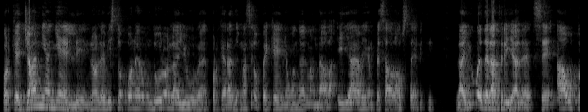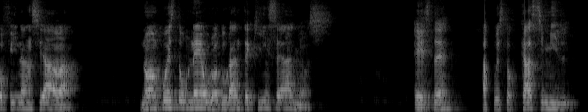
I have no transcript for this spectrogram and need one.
Porque Gianni Agnelli no le he visto poner un duro en la Juve porque era demasiado pequeño cuando él mandaba y ya había empezado la austerity. La Juve de la Tríade se autofinanciaba. No han puesto un euro durante 15 años. Este ha puesto casi mil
